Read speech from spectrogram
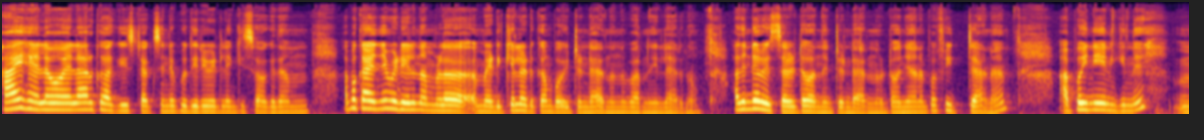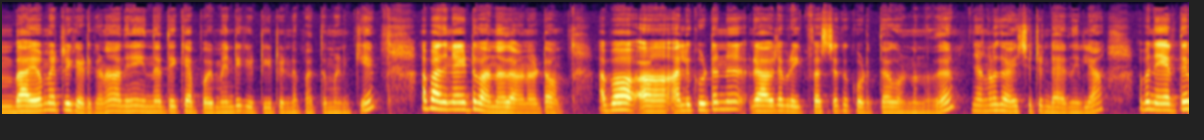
ഹായ് ഹലോ എല്ലാവർക്കും അഗീസ് സ്റ്റോക്സിന്റെ പുതിയൊരു വീട്ടിലേക്ക് സ്വാഗതം. അപ്പോൾ കഴിഞ്ഞ വീഡിയോയിൽ നമ്മൾ മെഡിക്കൽ എടുക്കാൻ പോയിട്ടുണ്ടായിരുന്നു എന്ന് പറഞ്ഞില്ലായിരുന്നു. അതിന്റെ റിസൾട്ട് വന്നിട്ടുണ്ടായിരുന്നു കേട്ടോ ഞാനപ്പോൾ ഫിറ്റാണ് അപ്പോൾ ഇനി എനിക്കിന്ന് ബയോമെട്രിക് എടുക്കണം. അതിന് ഇന്നത്തേക്ക് അപ്പോയിൻമെന്റ് കിട്ടിയിട്ടുണ്ട് പത്ത് മണിക്ക്. അപ്പോൾ അതിനായിട്ട് വന്നതാണ് കേട്ടോ അപ്പോൾ അലുക്കൂട്ടന് രാവിലെ ബ്രേക്ക്ഫാസ്റ്റ് ഒക്കെ കൊണ്ടുവന്നത്. ഞങ്ങൾ കഴിച്ചിട്ടുണ്ടായിരുന്നില്ല. അപ്പോൾ നേരത്തെ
